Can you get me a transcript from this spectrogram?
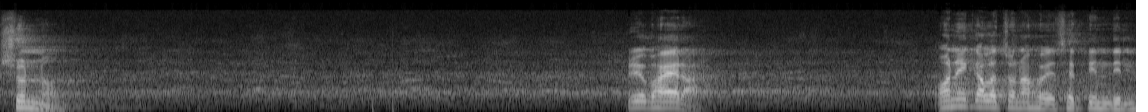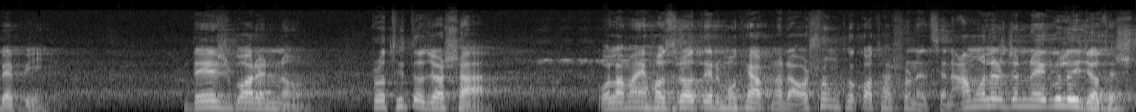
শূন্য। প্রিয় ভাইয়েরা, অনেক আলোচনা হয়েছে তিন দিন ব্যাপী। দেশ বরেণ্য, প্রথিত যশা, ওলামায় হজরতের মুখে আপনারা অসংখ্য কথা শুনেছেন। আমলের জন্য এগুলোই যথেষ্ট।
